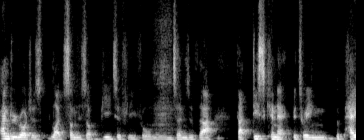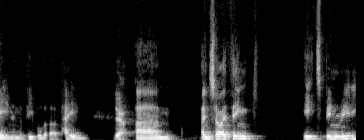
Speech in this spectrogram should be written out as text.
andrew rodgers like summed this up beautifully for me in terms of that that disconnect between the pain and the people that are paying. Yeah. Um, and so i think it's been really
